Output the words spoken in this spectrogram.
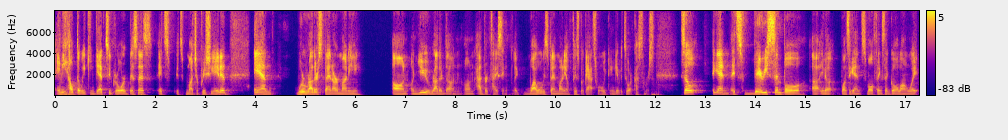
any help that we can get to grow our business it's it's much appreciated. And we'll rather spend our money on on you rather than on advertising. Like why would we spend money on facebook ads when we can give it to our customers? So again it's very simple uh, you know once again small things that go a long way.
